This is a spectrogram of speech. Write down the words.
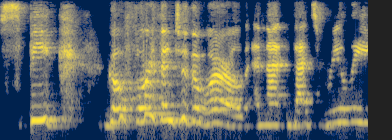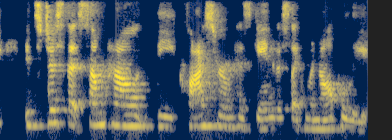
speak, go forth into the world. And that that's really it's just that somehow the classroom has gained this like monopoly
